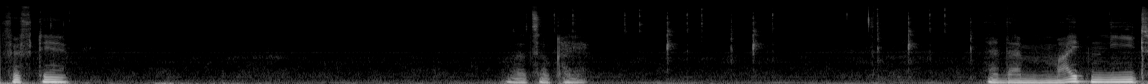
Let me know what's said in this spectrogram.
50 that's okay and I might need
